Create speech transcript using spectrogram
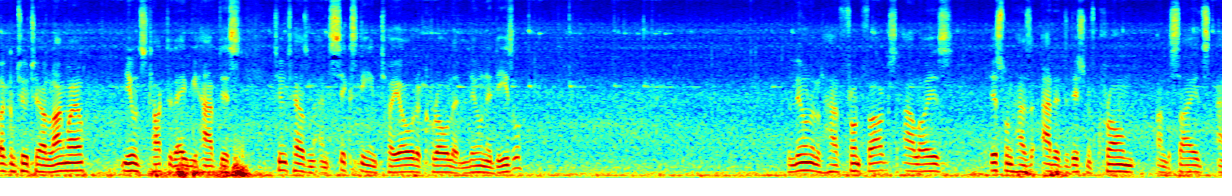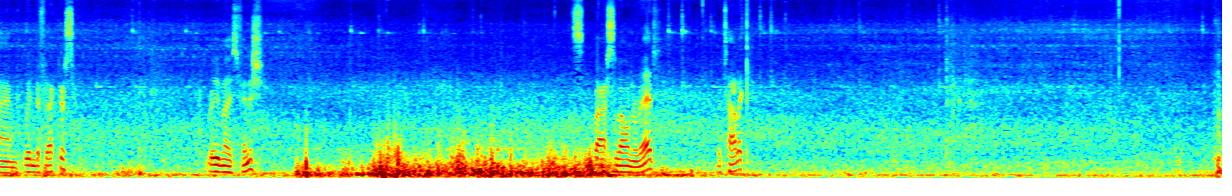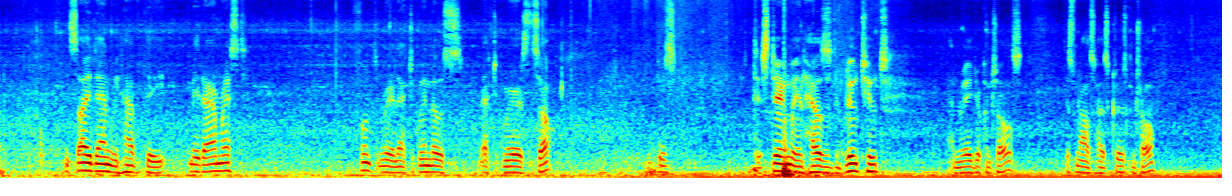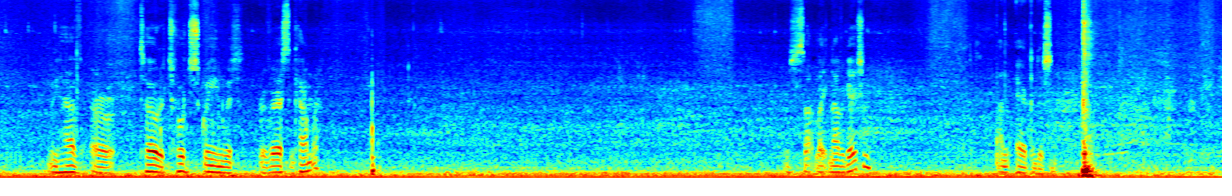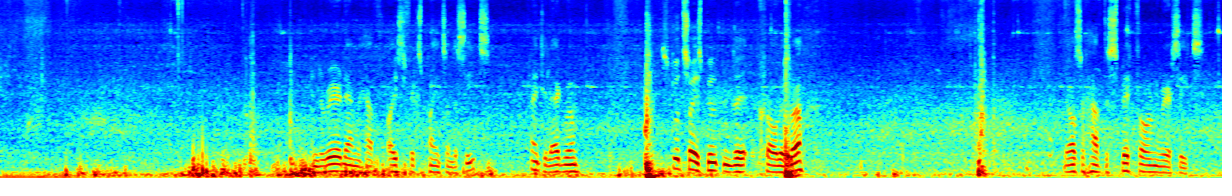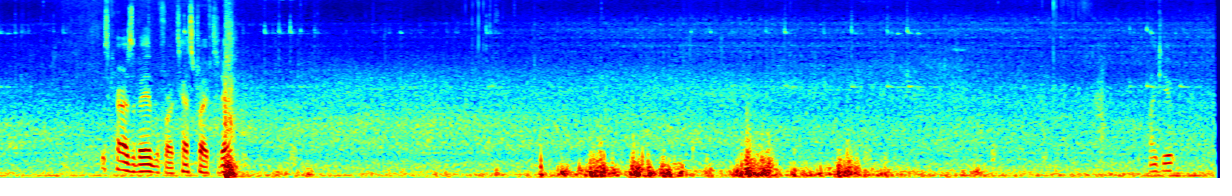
Welcome to Toyota Long Mile. New in stock today we have this 2016 Toyota Corolla Luna Diesel. The Luna will have front fogs, alloys. This one has added addition of chrome on the sides and wind deflectors. Really nice finish. In Barcelona red, metallic. Inside then we have the mid armrest, front and rear electric windows, electric mirrors and so. There's the steering wheel houses the Bluetooth and radio controls. This one also has cruise control. We have our Toyota touch screen with reversing camera. There's satellite navigation and air conditioning. In the rear then we have ISOFIX points on the seats, plenty leg room. It's a good sized boot in the Corolla as well. We also have the split folding rear seats. This car is available for a test drive today. Thank you.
